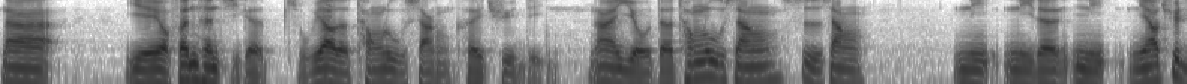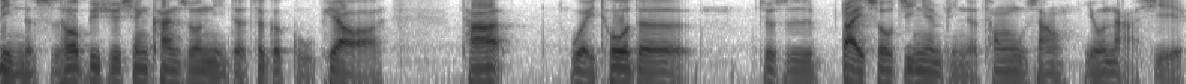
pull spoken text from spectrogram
那也有分成几个主要的通路商可以去领。那有的通路商事实上你，你的你你要去领的时候，必须先看说你的这个股票啊，它委托的就是代收纪念品的通路商有哪些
